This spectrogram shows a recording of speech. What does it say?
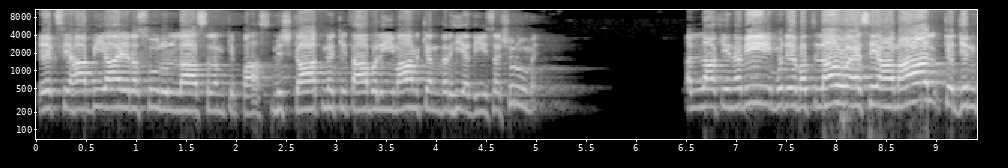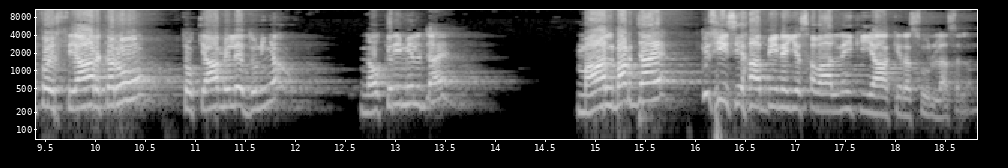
ایک صحابی آئے رسول اللہ علیہ وسلم کے پاس، مشکات میں کتاب الایمان کے اندر ہی حدیث ہے شروع میں۔ اللہ کے نبی، مجھے بتلاؤ ایسے اعمال کہ جن کو اختیار کروں تو کیا ملے دنیا؟ نوکری مل جائے؟ مال بڑھ جائے؟ کسی صحابی نے یہ سوال نہیں کیا کہ رسول اللہ علیہ وسلم،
